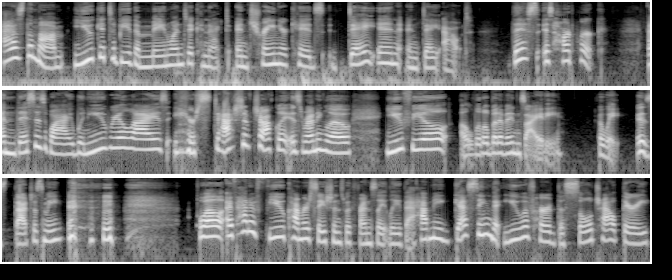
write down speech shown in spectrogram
As the mom, you get to be the main one to connect and train your kids day in and day out. This is hard work. And this is why, when you realize your stash of chocolate is running low, you feel a little bit of anxiety. Oh, wait, is that just me? Well, I've had a few conversations with friends lately that have me guessing that you have heard the soul child theory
